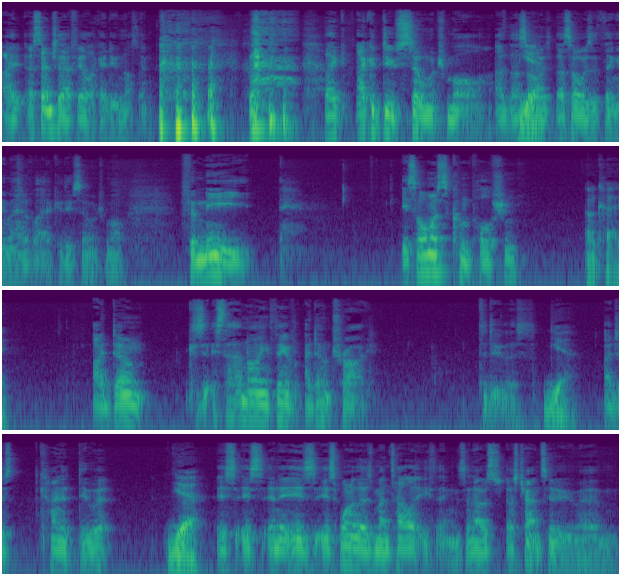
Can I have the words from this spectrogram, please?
I essentially I feel like I do nothing. like I could do so much more. Uh, That's Yeah. always that's always a thing in my head. Like I could do so much more. For me, it's almost compulsion. Okay. I don't because it's that annoying thing of I don't try to do this. Yeah. I just kind of do it. Yeah. It's it's and it is it's one of those mentality things. And I was I was chatting to um,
